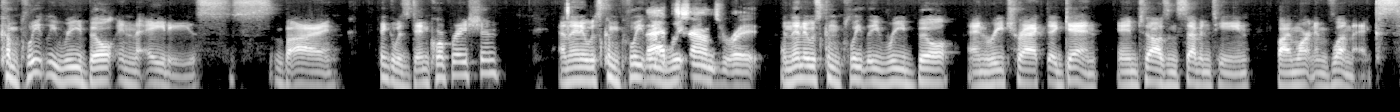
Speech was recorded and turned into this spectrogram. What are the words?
completely rebuilt in the 80s by I think it was Dinn Corporation, and then it was completely That re- sounds right. And then it was completely rebuilt and retracked again in 2017 by Martin and Vleminckx.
